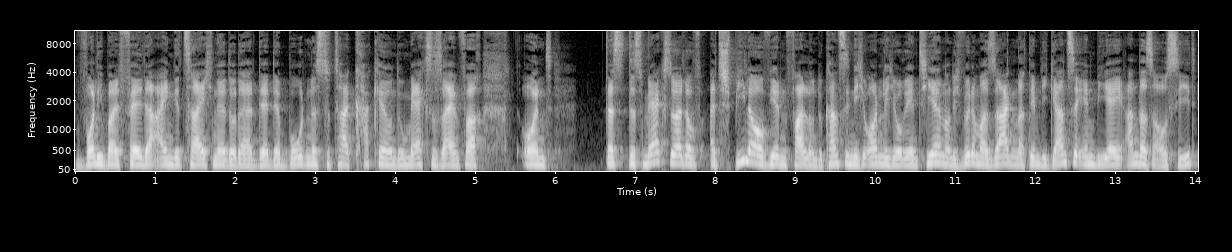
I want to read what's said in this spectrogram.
Volleyballfelder eingezeichnet oder der, der Boden ist total kacke und du merkst es einfach. Und das, das merkst du halt auf, als Spieler auf jeden Fall und du kannst dich nicht ordentlich orientieren. Und ich würde mal sagen, nachdem die ganze NBA anders aussieht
